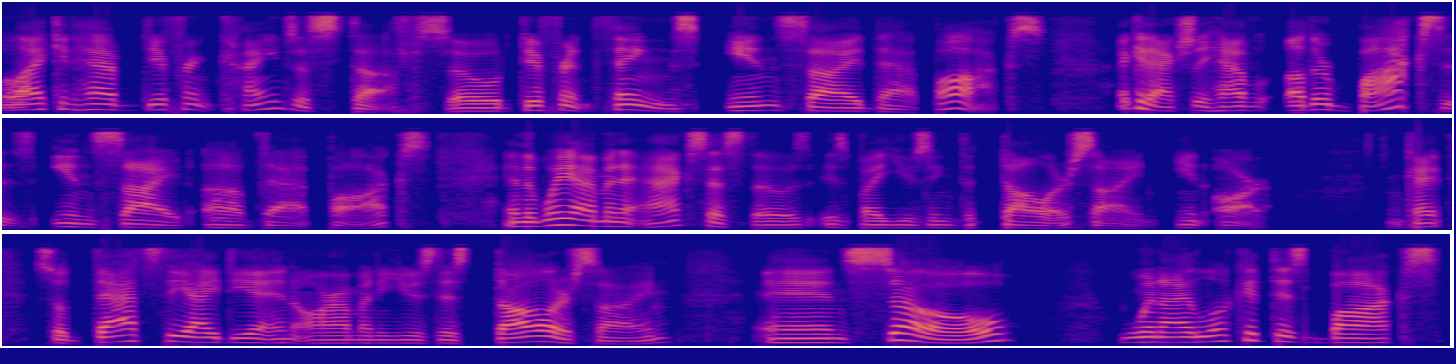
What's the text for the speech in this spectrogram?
Well, I could have different kinds of stuff, so different things inside that box. I could actually have other boxes inside of that box, and the way I'm going to access those is by using the dollar sign in R. Okay, so that's the idea in R. I'm going to use this dollar sign. And so when I look at this box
